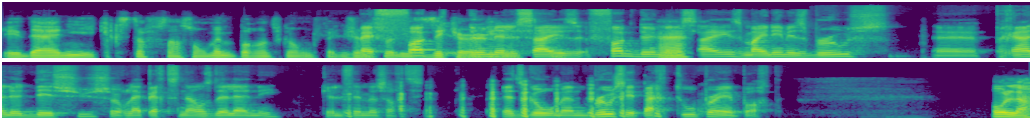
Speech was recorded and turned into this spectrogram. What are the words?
Et Danny et Christophe s'en sont même pas rendus compte. Fait que j'aime Ben, ça, fuck les écœurer. 2016. Fuck Hein? 2016. My name is Bruce. Euh, prend le déçu sur la pertinence de l'année que le film est sorti. Let's go, man. Bruce est partout, peu importe. Oh là,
